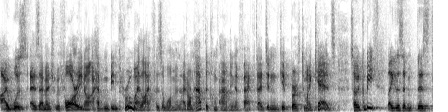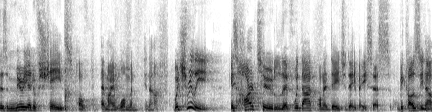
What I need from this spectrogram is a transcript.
I was, as I mentioned before, you know, I haven't been through my life as a woman. I don't have the compounding effect. I didn't give birth to my kids. So it could be like there's a, there's, there's a myriad of shades of am I woman enough, which really it's hard to live with that on a day-to-day basis because you know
